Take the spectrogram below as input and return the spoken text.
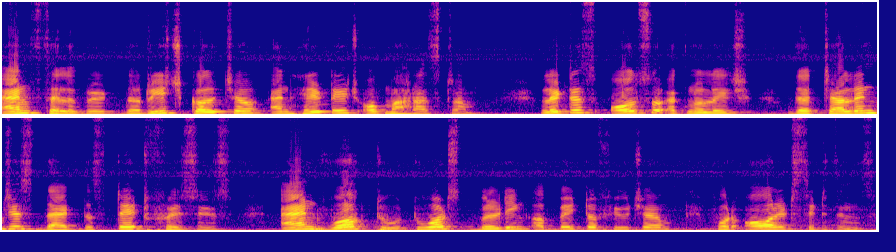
and celebrate the rich culture and heritage of Maharashtra. Let us also acknowledge the challenges that the state faces and work to, towards building a better future for all its citizens.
